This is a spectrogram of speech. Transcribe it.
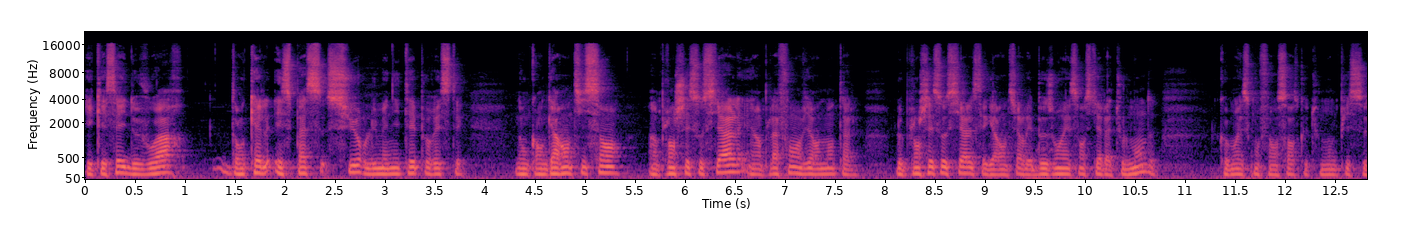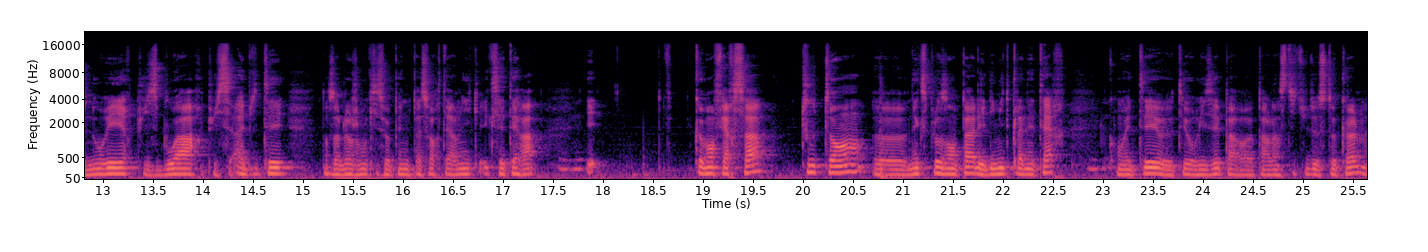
et qui essaye de voir dans quel espace sûr l'humanité peut rester. Donc en garantissant un plancher social et un plafond environnemental. Le plancher social, c'est garantir les besoins essentiels à tout le monde. Comment est-ce qu'on fait en sorte que tout le monde puisse se nourrir, puisse boire, puisse habiter dans un logement qui soit pas une passoire thermique, etc. Et mhm. comment faire ça tout en euh, n'explosant pas les limites planétaires qui ont été euh, théorisées par, par l'Institut de Stockholm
